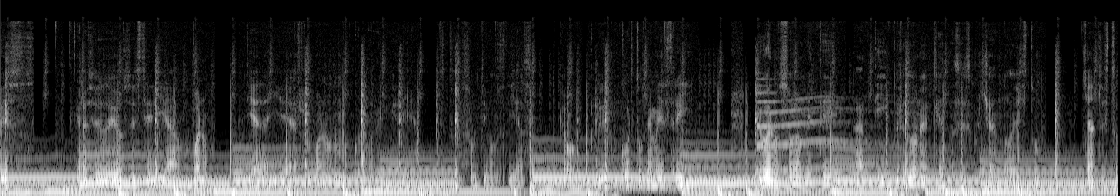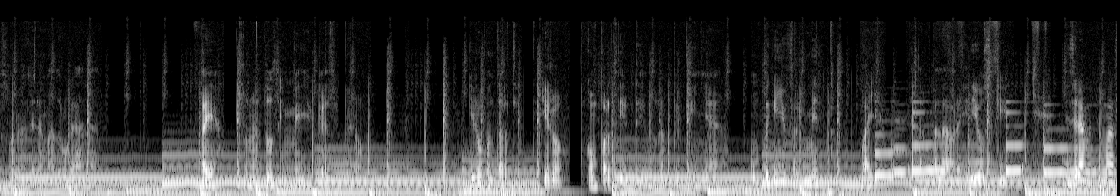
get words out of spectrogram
pues gracias a Dios este día, bueno, día de ayer, bueno, no me acuerdo bien qué día, estos últimos días, acabo de cumplir un cuarto semestre y, bueno, solamente a ti, persona que andas escuchando esto, ya a estas horas de la madrugada, vaya, son las dos y media casi, pero quiero contarte, quiero compartirte una pequeña, un pequeño fragmento, vaya, de la palabra de Dios que sinceramente más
